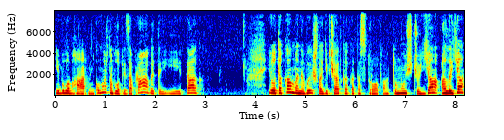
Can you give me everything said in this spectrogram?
і було б гарненько. Можна було б і заправити, і так. І отака в мене вийшла дівчатка катастрофа, тому що я, але я,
